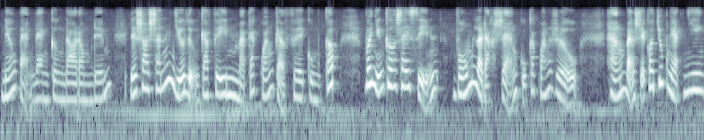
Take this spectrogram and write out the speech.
nếu bạn đang cân đo đong đếm để so sánh giữa lượng caffeine mà các quán cà phê cung cấp với những cơn say xỉn vốn là đặc sản của các quán rượu hẳn bạn sẽ có chút ngạc nhiên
